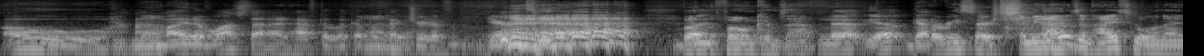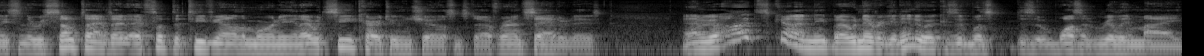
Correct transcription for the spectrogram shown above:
Oh, No. I might have watched that. I'd have to look up I a don't know. picture to guarantee that. and the phone comes out. no, yep, gotta research. I mean, I was in high school in the '90s, and there was sometimes I'd, I'd flip the TV on in the morning, and I would see cartoon shows and stuff, or on Saturdays, and I would go, "Oh, that's kind of neat," but I would never get into it because it was it wasn't really my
